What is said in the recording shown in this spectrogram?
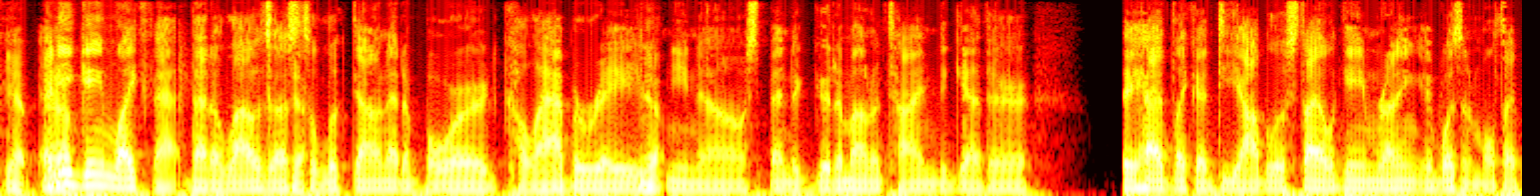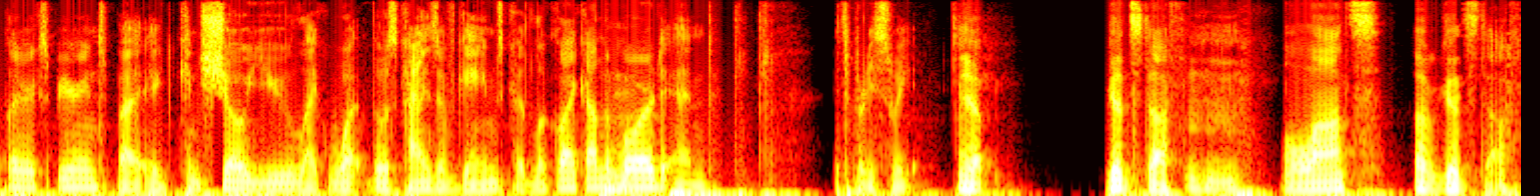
Yep. Any Yeah. game like that that allows us Yeah. to look down at a board, collaborate, Yeah. you know, spend a good amount of time together. they had like a Diablo style game running. It wasn't a multiplayer experience, but it can show you like what those kinds of games could look like on the Mhm. board, and it's pretty sweet. Yep. Good stuff. hmm Lots of good stuff.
